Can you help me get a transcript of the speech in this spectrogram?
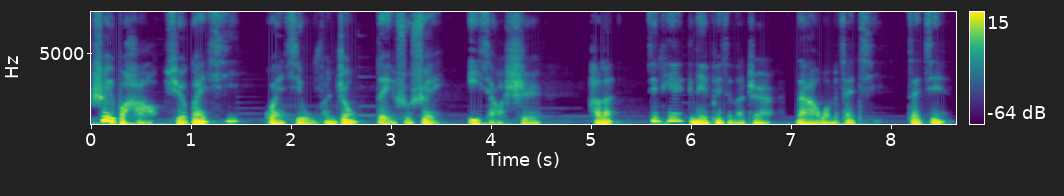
睡不好学关系，关系五分钟等于熟睡一小时。好了，今天跟你分享到这儿，那我们下期再见。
